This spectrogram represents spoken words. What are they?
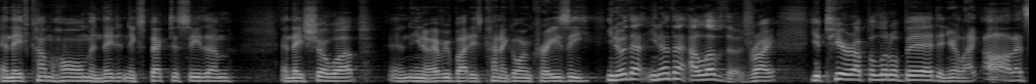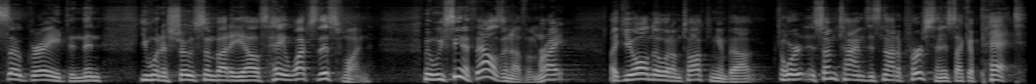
and they've come home and they didn't expect to see them and they show up and you know everybody's kind of going crazy. You know that you know that I love those, right? You tear up a little bit and you're like, "Oh, that's so great." And then you want to show somebody else, "Hey, watch this one." I mean, we've seen a thousand of them, right? Like you all know what I'm talking about. Or sometimes it's not a person, it's like a pet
